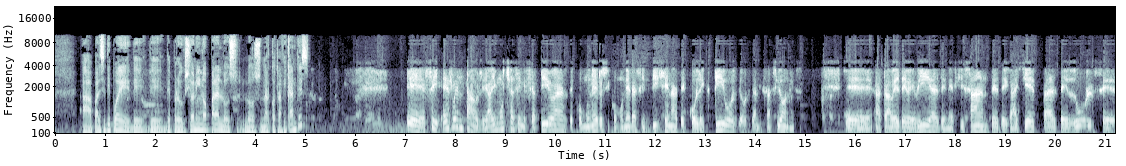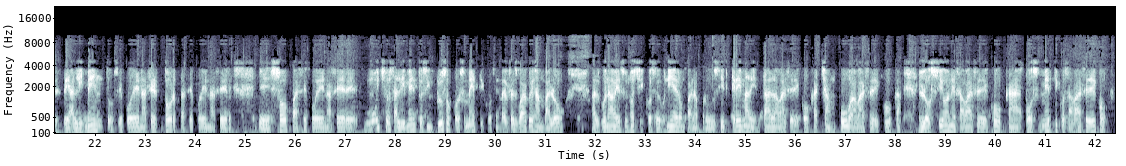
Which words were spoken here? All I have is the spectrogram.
para ese tipo de, de, producción y no para los, los narcotraficantes? Eh, sí, es rentable. Hay muchas iniciativas de comuneros y comuneras indígenas, de colectivos, de organizaciones eh, a través de bebidas, de energizantes, de galletas, de dulces, de alimentos. Se pueden hacer tortas, se pueden hacer eh, sopas, se pueden hacer eh, muchos alimentos, incluso cosméticos. En el resguardo de Jambaló, alguna vez unos chicos se unieron para producir crema dental a base de coca, champú a base de coca, lociones a base de coca, cosméticos a base de coca.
